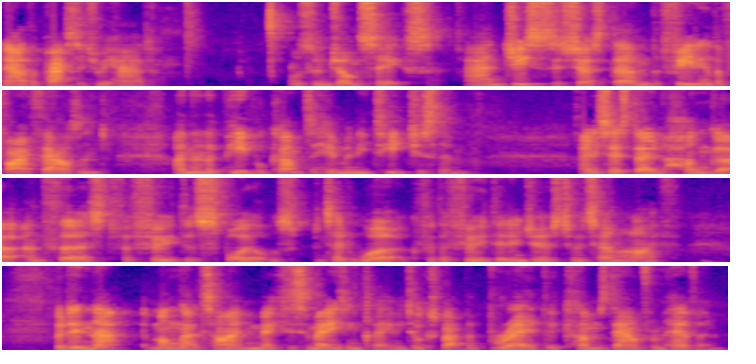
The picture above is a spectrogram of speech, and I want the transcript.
Now, the passage we had was from John 6, and Jesus has just done the feeding of the 5,000, and then the people come to him and he teaches them. And he says, Don't hunger and thirst for food that spoils, instead, work for the food that endures to eternal life. But in that, among that time, he makes this amazing claim. He talks about the bread that comes down from heaven,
